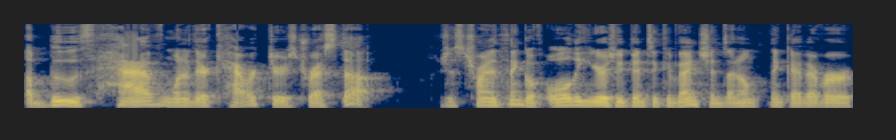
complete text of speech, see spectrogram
a booth have one of their characters dressed up. Just trying to think of all the years we've been to conventions. I don't think I've ever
